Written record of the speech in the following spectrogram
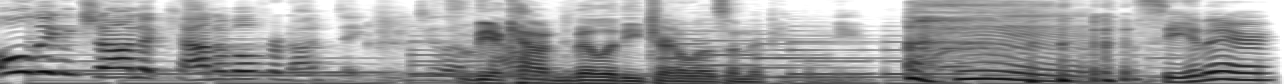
Holding John accountable for not taking me to the, The accountability journalism that people need. Hmm. See you there.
